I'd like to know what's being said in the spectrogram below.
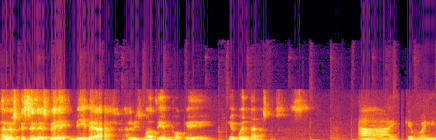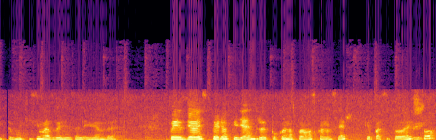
a los que se les ve vibrar al mismo tiempo que, cuentan las cosas. Ay, qué bonito. Muchísimas gracias, Alejandra. Pues yo espero que ya dentro de poco nos podamos conocer, que pase todo esto,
